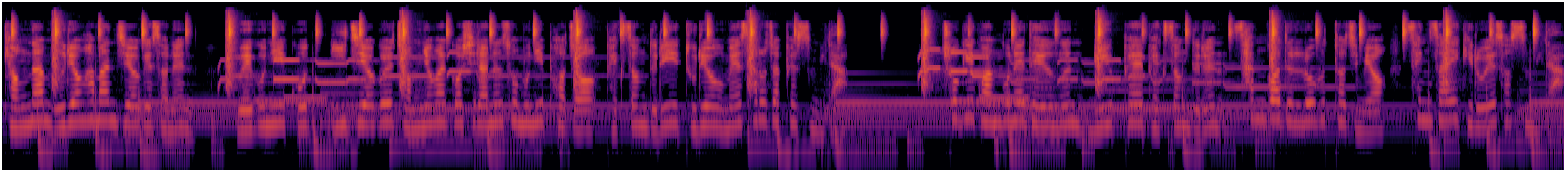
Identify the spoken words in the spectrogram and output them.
경남 의령 함안 지역에서는 왜군이 곧 이 지역을 점령할 것이라는 소문이 퍼져 백성들이 두려움에 사로잡혔습니다. 초기 광군의 대응은 미흡해 백성들은 산과 들로 흩어지며 생사의 기로에 섰습니다.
